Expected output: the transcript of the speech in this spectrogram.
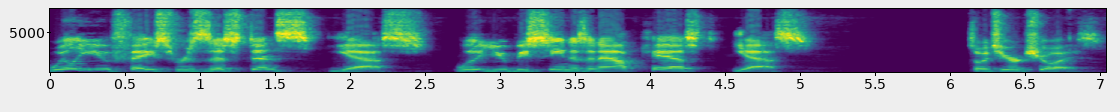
Will you face resistance? Yes. Will you be seen as an outcast? Yes. So it's your choice.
